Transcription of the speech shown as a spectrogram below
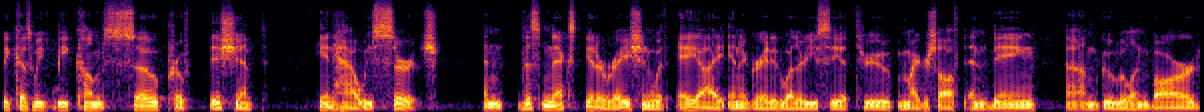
because we've become so proficient in how we search. And this next iteration with AI integrated, whether you see it through Microsoft and Bing, um, Google and Bard,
